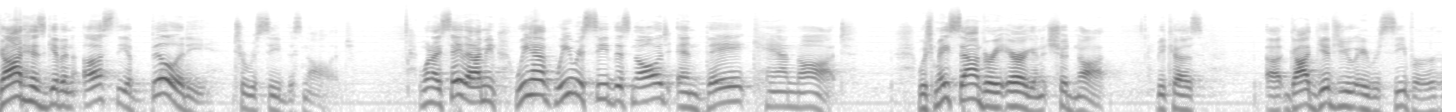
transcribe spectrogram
God has given us the ability to receive this knowledge. When I say that, I mean we, have, we receive this knowledge and they cannot. which may sound very arrogant, it should not, because uh, God gives you a receiver,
